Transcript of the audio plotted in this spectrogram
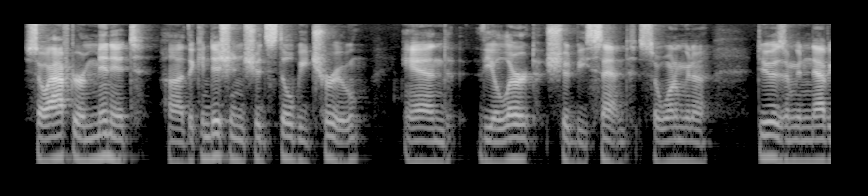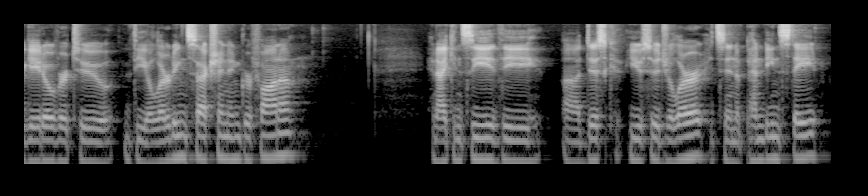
So after a minute, uh, the condition should still be true and the alert should be sent. So what I'm going to do is I'm going to navigate over to the alerting section in Grafana and I can see the uh, disk usage alert. It's in a pending state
